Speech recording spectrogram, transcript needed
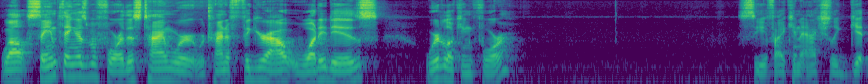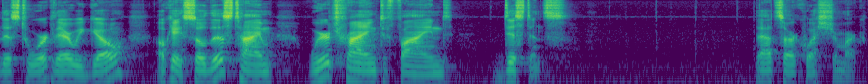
Well, same thing as before. This time we're, we're trying to figure out what it is we're looking for. See if I can actually get this to work. There we go. Okay, so this time we're trying to find distance. That's our question mark.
